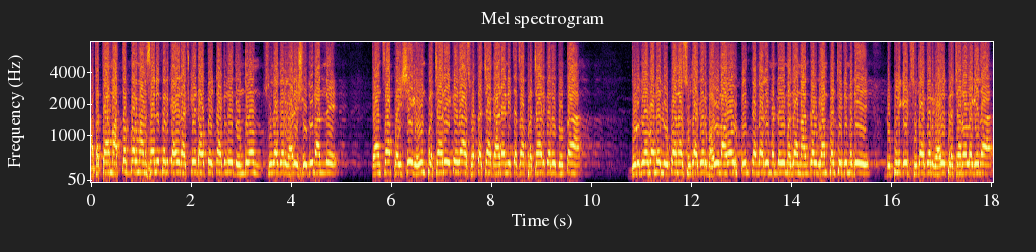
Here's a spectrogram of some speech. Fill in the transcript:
आता त्या मातब्बर माणसाने पण काही राजकीय डावपेच टाकले दोन दोन सुधाकर घारे शोधून आणले. त्यांचा पैसे घेऊन प्रचारही केला स्वतःच्या गाड्यांनी त्याचा प्रचार करत होता. दुर्दैवाने लोकांना सुधाकर भाऊ नावावर प्रेम करणारी मंडळी माझ्या नांदगाव ग्रामपंचायतीमध्ये डुप्लिकेट सुधाकर घाळे प्रचाराला गेला.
